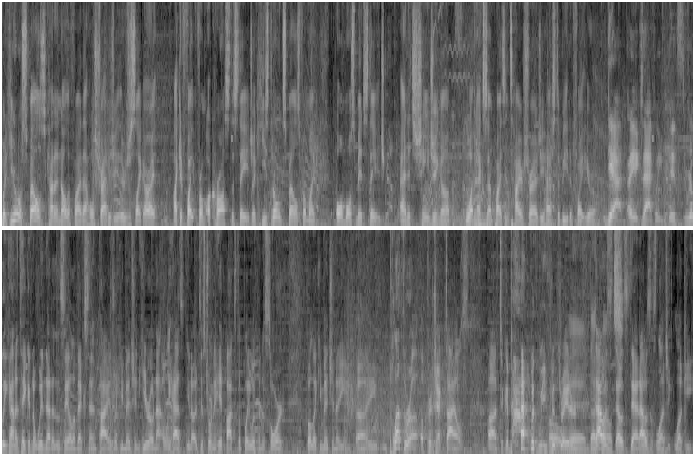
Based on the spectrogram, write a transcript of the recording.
But hero spells kind of nullify that whole strategy. They're just like, all right, I can fight from across the stage. Like he's throwing spells from like almost mid stage, and it's changing up what ExSenpai's entire strategy has to be to fight hero. Yeah, exactly. It's really kind of taken the wind out of the sail of ExSenpai. Like you mentioned, Hero not only has you know a disjointed hitbox to play with and a sword, but like you mentioned, a, a plethora of projectiles uh, to combat with Wii Fit Oh, Trainer. man, that was that was yeah, that was just lucky. lucky.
